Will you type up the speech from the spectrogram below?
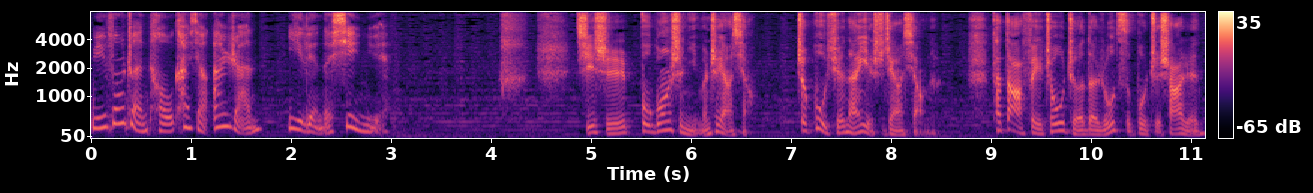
云峰转头看向安然，一脸的戏谑。其实不光是你们这样想，这顾学南也是这样想的。他大费周折的如此布置杀人，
